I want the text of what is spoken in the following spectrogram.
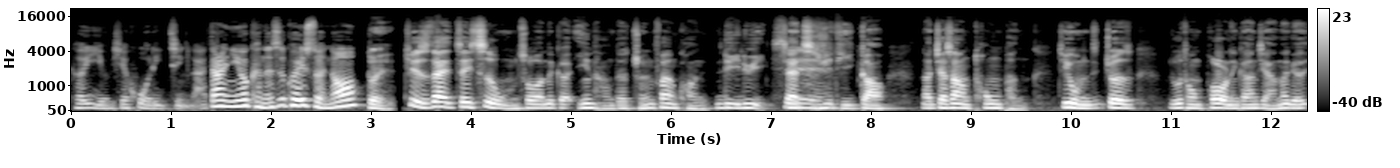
可以有一些获利进来。当然，也有可能是亏损哦。对，确实在这一次我们说那个银行的存放款利率在持续提高，那加上通膨，其实我们就如同 Paul 你刚刚讲那个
